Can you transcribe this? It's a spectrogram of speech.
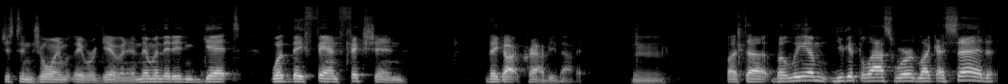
just enjoying what they were given. And then when they didn't get what they fan fictioned, they got crabby about it. Mm. But uh, but Liam, you get the last word. Like I said,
